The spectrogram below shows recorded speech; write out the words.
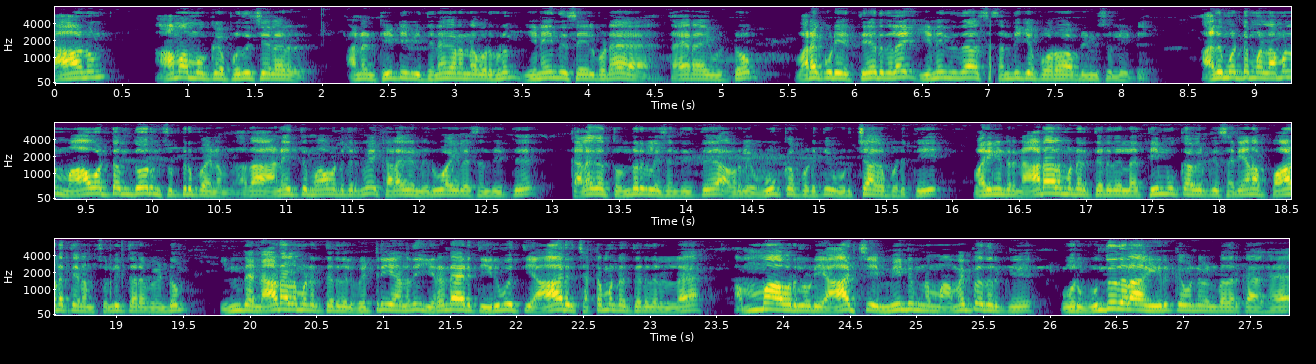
நானும் அமமுக பொதுச் செயலர் அண்ணன் டிடிவி தினகரன் அவர்களும் இணைந்து செயல்பட தயாராகிவிட்டோம். வரக்கூடிய தேர்தலை இணைந்து தான் சந்திக்க போகிறோம் அப்படின்னு சொல்லிட்டு. அது மட்டும் இல்லாமல் மாவட்டம் தோறும் சுற்றுப்பயணம். அதான் அனைத்து மாவட்டத்திற்குமே கழக நிர்வாகிகளை சந்தித்து கழக தொண்டர்களை சந்தித்து அவர்களை ஊக்கப்படுத்தி உற்சாகப்படுத்தி வருகின்ற நாடாளுமன்ற தேர்தலில் திமுகவிற்கு சரியான பாடத்தை நாம் சொல்லித்தர வேண்டும். இந்த நாடாளுமன்ற தேர்தல் வெற்றியானது இரண்டாயிரத்தி இருபத்தி ஆறு சட்டமன்ற தேர்தலில் அம்மா அவர்களுடைய ஆட்சியை மீண்டும் நம்ம அமைப்பதற்கு ஒரு உந்துதலாக இருக்க வேண்டும் என்பதற்காக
